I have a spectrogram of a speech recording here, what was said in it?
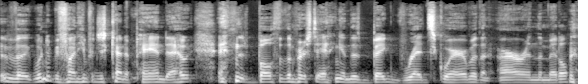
Like, wouldn't it be funny if it just kind of panned out and both of them are standing in this big red square with an R in the middle?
